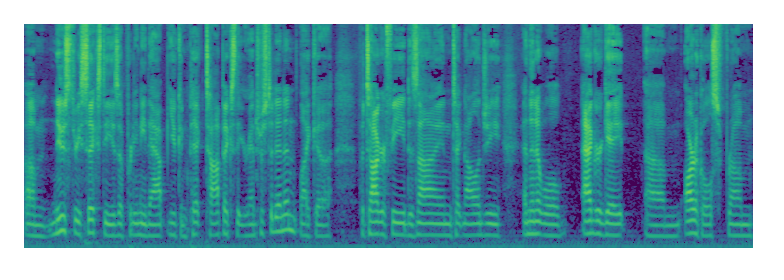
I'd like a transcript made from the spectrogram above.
um, News 360 is a pretty neat app. You can pick topics that you're interested in, in like uh, photography, design, technology, and then it will aggregate um, articles from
